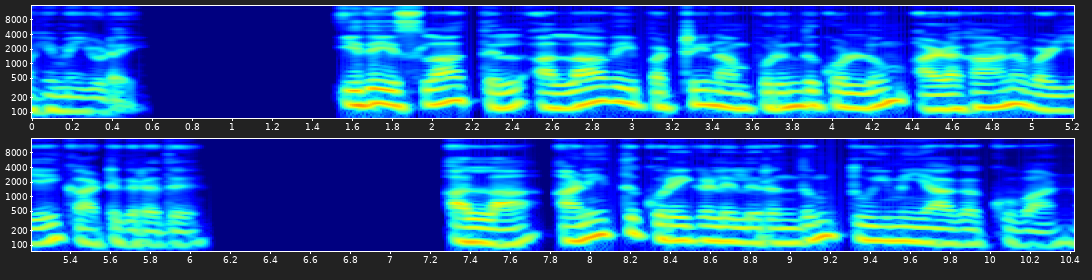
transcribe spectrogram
மகிமையுடை. இது இஸ்லாத்தில் அல்லாவை பற்றி நாம் புரிந்து கொள்ளும் அழகான வழியை காட்டுகிறது. அல்லாஹ் அனைத்து குறைகளிலிருந்தும் தூய்மையாகக்குவான்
